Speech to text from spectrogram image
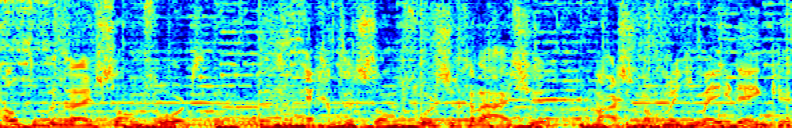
Autobedrijf Zandvoort. Een echte Zandvoortse garage waar ze nog met je meedenken.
